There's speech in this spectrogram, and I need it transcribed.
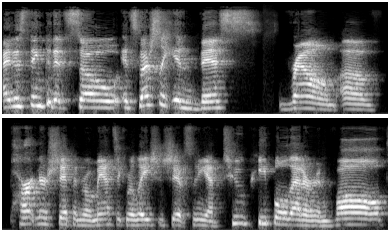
I just think that it's so, especially in this realm of partnership and romantic relationships when you have two people that are involved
